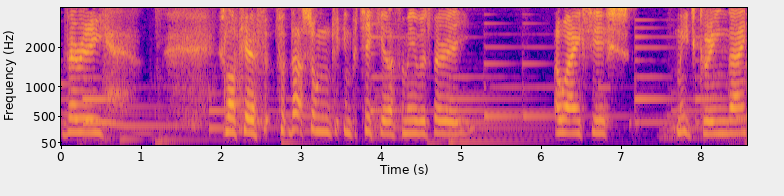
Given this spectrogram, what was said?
Very. It's like that song in particular for me was very Oasis meets Green Day.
